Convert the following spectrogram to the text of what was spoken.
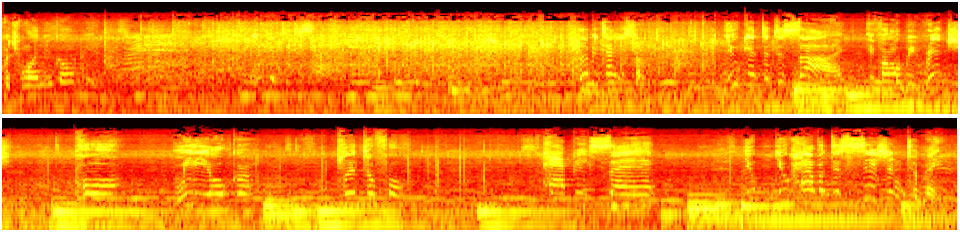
which one you're going to be. You get to decide. Let me tell you something. You get to decide if I'm going to be rich, poor, mediocre, plentiful, happy, sad. You, you have a decision to make.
